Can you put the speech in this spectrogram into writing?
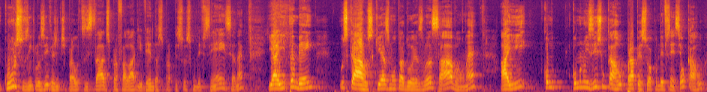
cursos, inclusive, a gente para outros estados para falar de vendas para pessoas com deficiência, né? E aí também os carros que as montadoras lançavam, né? Aí, como, como não existe um carro para pessoa com deficiência, é o carro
